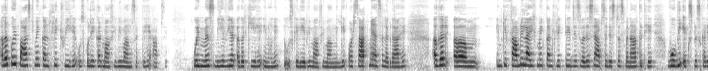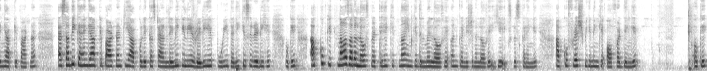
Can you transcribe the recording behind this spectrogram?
अगर कोई पास्ट में कन्फ्लिक्ट हुई है उसको लेकर माफ़ी भी मांग सकते हैं आपसे। कोई मिस बिहेवियर अगर किए है इन्होंने तो उसके लिए भी माफ़ी मांगेंगे। और साथ में ऐसा लग रहा है अगर आम, इनकी फैमिली लाइफ में कन्फ्लिक्ट थे जिस वजह से आपसे डिस्टेंस बनाते थे वो भी एक्सप्रेस करेंगे आपके पार्टनर ऐसा भी कहेंगे आपके पार्टनर कि आपको लेकर स्टैंड लेने के लिए रेडी है पूरी तरीके से रेडी है ओके आपको कितना ज़्यादा लव करते हैं कितना इनके दिल में लव है अनकंडीशनल लव है ये एक्सप्रेस करेंगे। आपको फ्रेश बिगिनिंग के ऑफ़र देंगे। ओके?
